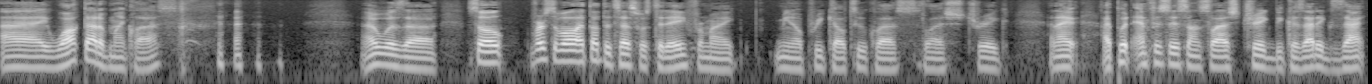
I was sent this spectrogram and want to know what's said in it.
I walked out of my class. I was uh, so first of all, I thought the test was today for my you know pre-cal 2 class slash trig. And i i put emphasis on slash trig because that exact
